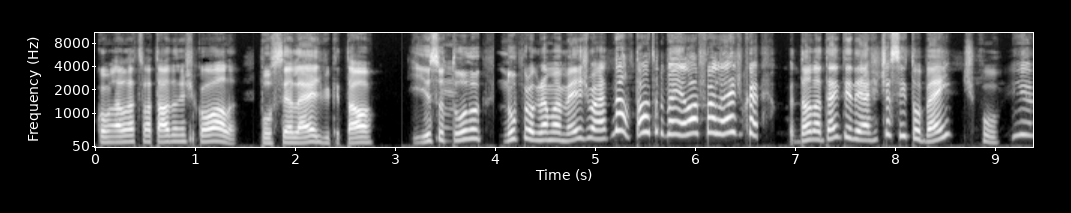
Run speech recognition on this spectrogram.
como ela é tratada na escola, por ser lésbica e tal. E isso é. tudo no programa mesmo é, não, tava tudo bem, ela foi lésbica, dando até a entender, a gente aceitou bem, tipo, e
